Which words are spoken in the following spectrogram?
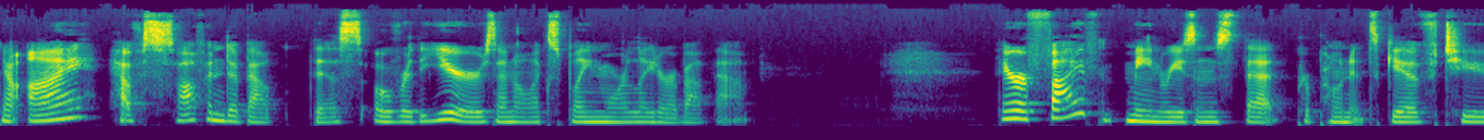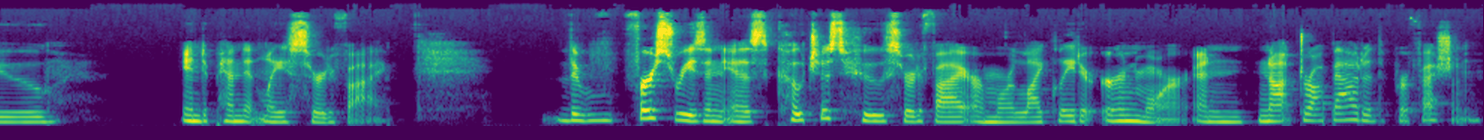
Now, I have softened about this over the years, and I'll explain more later about that. There are five main reasons that proponents give to independently certify. The first reason is coaches who certify are more likely to earn more and not drop out of the profession.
